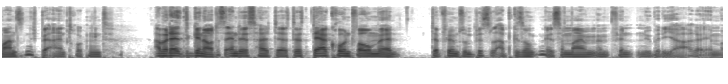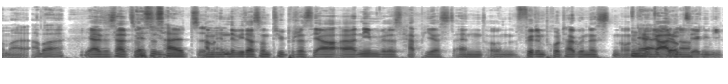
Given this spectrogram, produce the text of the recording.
wahnsinnig beeindruckend. Aber der, genau, das Ende ist halt der, der, der Grund, warum er, der Film so ein bisschen abgesunken ist in meinem Empfinden über die Jahre immer mal. Aber Ja, es ist halt so es ein ist halt am ähm, Ende wieder so ein typisches, ja, äh, nehmen wir das Happiest End und für den Protagonisten und Ja, egal, ob genau. es irgendwie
